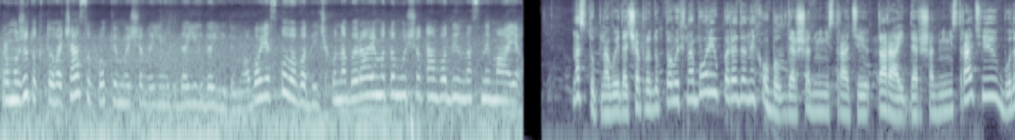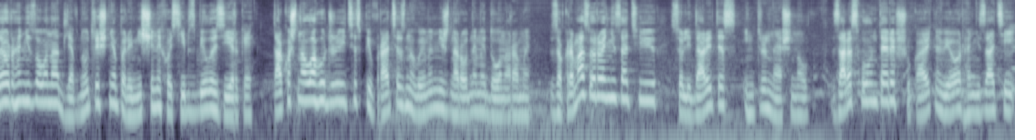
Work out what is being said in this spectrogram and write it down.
промежуток того часу, поки ми ще до їх, до їх доїдемо. Обов'язково водичку набираємо, тому що там води в нас немає. Наступна видача продуктових наборів, переданих облдержадміністрацією та райдержадміністрацією, буде організована для внутрішньо переміщених осіб з Білозірки. Також налагоджується співпраця з новими міжнародними донорами, зокрема з організацією Solidaritas International. Зараз волонтери шукають нові організації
